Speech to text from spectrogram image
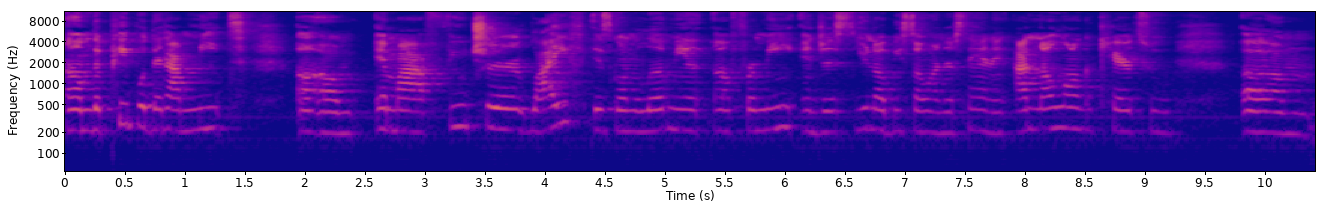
um, the people that I meet um, in my future life is going to love me uh, for me and just, you know, be so understanding. I no longer care to um,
